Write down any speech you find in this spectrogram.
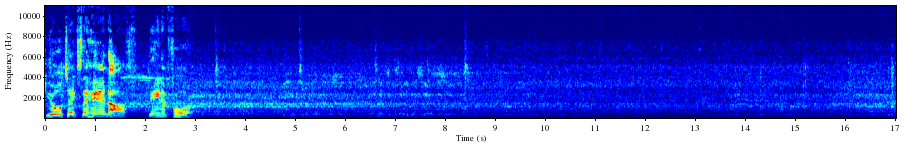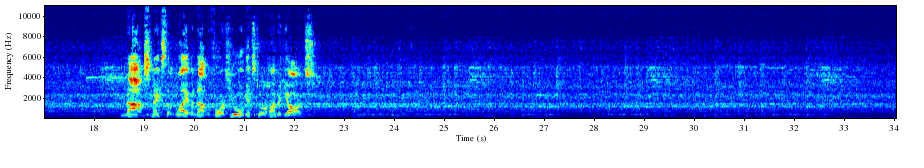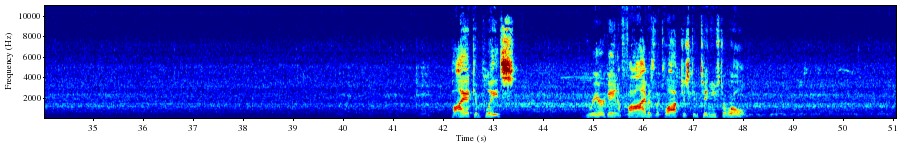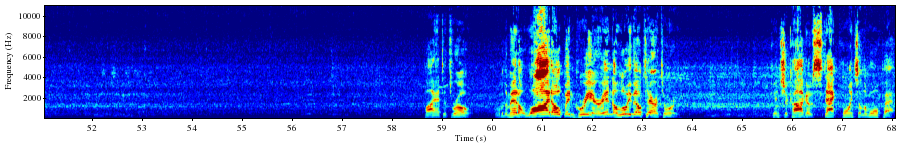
Huell takes the handoff. Gain of four. Knox makes the play, but not before Huell gets to 100 yards. Pyatt completes. Grier gain of five as the clock just continues to roll. Pyatt to throw. Over the middle. Wide open Grier into Louisville territory. Can Chicago stack points on the Wolfpack?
